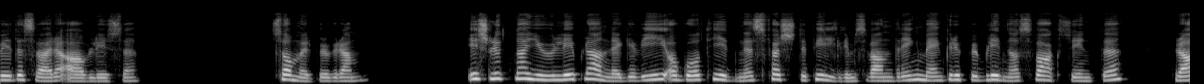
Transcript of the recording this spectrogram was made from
vi dessverre avlyse. Sommerprogram I slutten av juli planlegger vi å gå tidenes første pilegrimsvandring med en gruppe blinde og svaksynte fra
